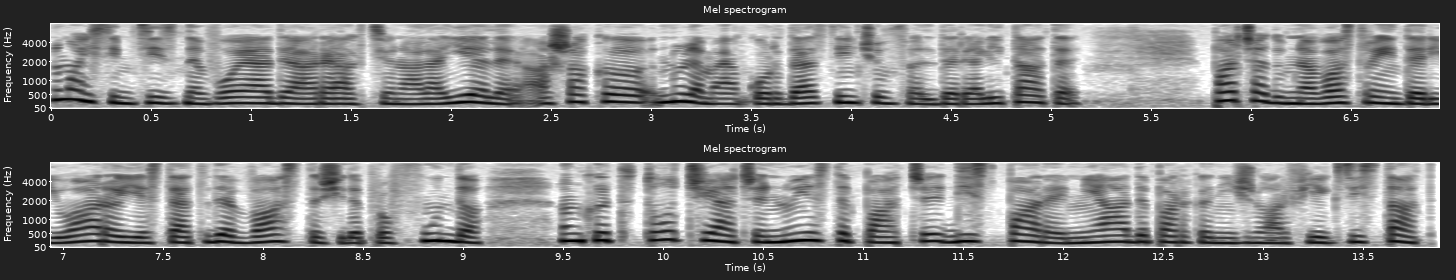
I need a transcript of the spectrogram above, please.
nu mai simțiți nevoia de a reacționa la ele, așa că nu le mai acordați niciun fel de realitate. Pacea dumneavoastră interioară este atât de vastă și de profundă, încât tot ceea ce nu este pace dispare în ea de parcă nici nu ar fi existat.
